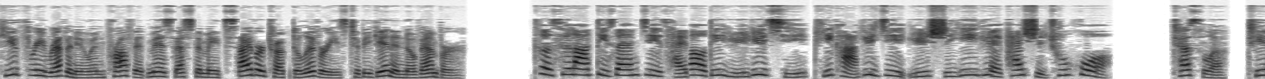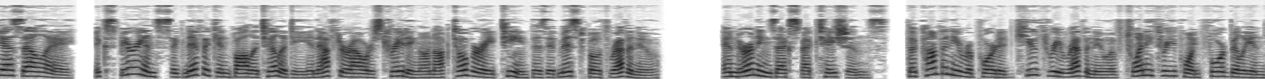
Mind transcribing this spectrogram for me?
Q3 revenue and profit miss estimates Cybertruck deliveries to begin in November. 特斯拉第三季财报低于预期，皮卡预计于十一月开始出货。Tesla, TSLA, experienced significant volatility in after-hours trading on October 18 as it missed both revenue and earnings expectations. The company reported Q3 revenue of $23.4 billion,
